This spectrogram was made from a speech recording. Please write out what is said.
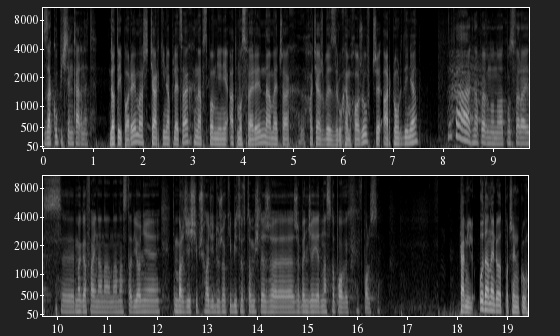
zakupić ten karnet. Do tej pory masz ciarki na plecach na wspomnienie atmosfery na meczach chociażby z Ruchem Chorzów czy Arką Rdynia? No tak, na pewno. No, atmosfera jest y, mega fajna na, na, na stadionie. Tym bardziej jeśli przychodzi dużo kibiców, to myślę, że, że będzie jedna z topowych w Polsce. Kamil, udanego odpoczynku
